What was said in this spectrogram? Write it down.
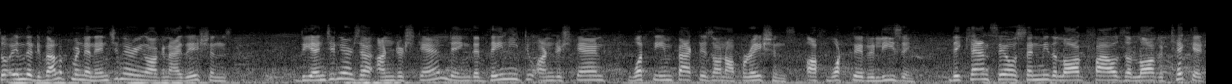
So in the development and engineering organizations, the engineers are understanding that they need to understand what the impact is on operations of what they're releasing. They can't say, oh, send me the log files or log a ticket,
